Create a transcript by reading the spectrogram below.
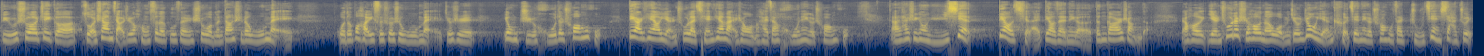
比如说，这个左上角这个红色的部分是我们当时的舞美，我都不好意思说是舞美，就是用纸糊的窗户。第二天要演出了，前天晚上我们还在糊那个窗户，啊，它是用鱼线吊起来，吊在那个灯杆上的。然后演出的时候呢，我们就肉眼可见那个窗户在逐渐下坠，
